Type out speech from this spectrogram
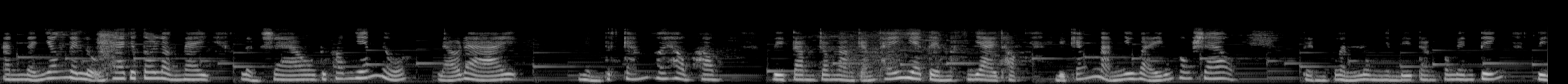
anh đã nhân nên lượng tha cho tôi lần này, lần sau tôi không dám nữa. Lão đại, nhìn tích cắn hơi hồng hồng, đi Tâm trong lòng cảm thấy da tề mặt dài thật, bị cắn mạnh như vậy cũng không sao. Tề mặt lạnh lùng nhìn Ly Tâm không lên tiếng, Ly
